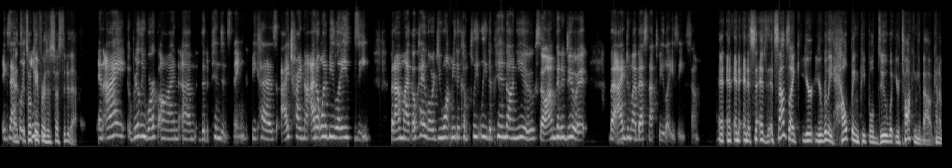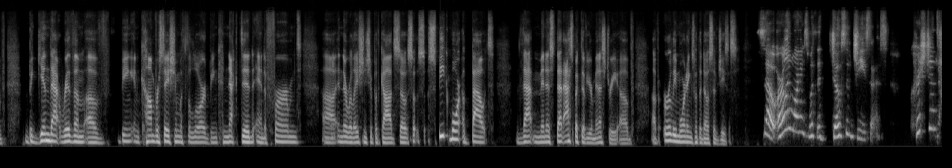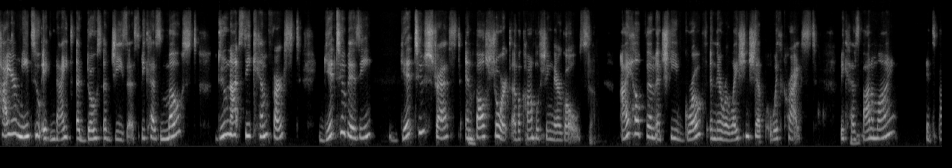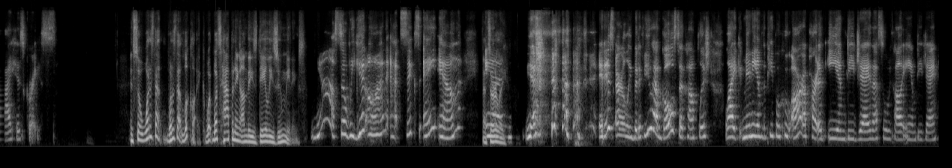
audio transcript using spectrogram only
Exactly. It's, it's okay for us to do that and I really work on um, the dependence thing because I try not, I don't want to be lazy, but I'm like, okay, Lord, you want me to completely depend on you. So I'm going to do it. But I do my best not to be lazy. So. And, and, and it, it sounds like you're, you're really helping people do what you're talking about, kind of begin that rhythm of being in conversation with the Lord, being connected and affirmed uh, in their relationship with God. So, so, so speak more about that ministry, that aspect of your ministry of of early mornings with a dose of Jesus? So, early mornings with a dose of Jesus. Christians hire me to ignite a dose of Jesus because most do not seek him first, get too busy, get too stressed, and mm. fall short of accomplishing their goals. Yeah. I help them achieve growth in their relationship with Christ because, mm. bottom line, it's by his grace. And so what does that what does that look like? What what's happening on these daily Zoom meetings? Yeah. So we get on at 6 a.m. That's early. Yeah, it is early, but if you have goals to accomplish, like many of the people who are a part of EMDJ, that's what we call it, EMDJ,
